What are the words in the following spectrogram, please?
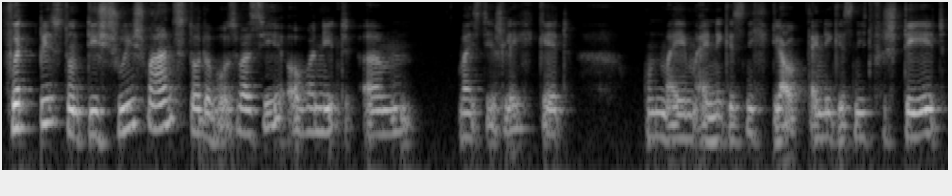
fort bist und die Schuhe schwanzt oder was weiß ich, aber nicht, ähm, weil es dir schlecht geht und man eben einiges nicht glaubt, einiges nicht versteht.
